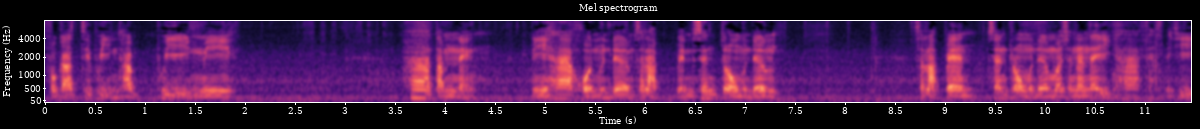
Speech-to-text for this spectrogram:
โฟกัสที่ผู้หญิงครับ ผู้หญิงมีห้าตำแหน่งมีห้าคนเหมือนเดิม สลับเป็นเส้นตรงเหมือนเดิม สลับเป็นเส้นตรงเหมือนเดิมเพราะฉะนั้นได้อีกห้าแฟกวิธี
